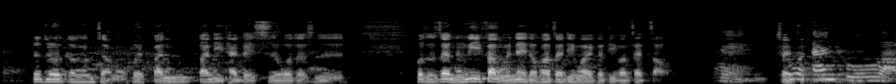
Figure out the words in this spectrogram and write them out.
对，这就是刚刚讲的会搬搬离台北市，或者是或者在能力范围内的话，在另外一个地方再找对，如果单独老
